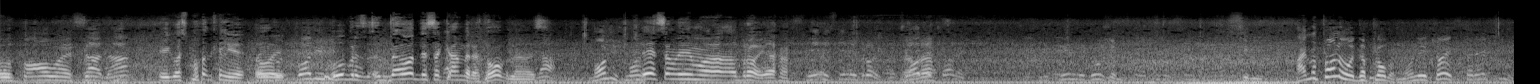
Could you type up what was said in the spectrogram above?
u, pa ovo je sad, a? I gospodin je i ovaj, gospodin. ubrzo, da ode sa kamera, dobro, ne Da, možeš, možeš. E, samo vidimo broj, aha. Snimi, snimi broj. Znači, ode čovjek. Ni kriv ni dužan. Simi. Ajmo ponovo da probamo, on je čovjek starešini.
